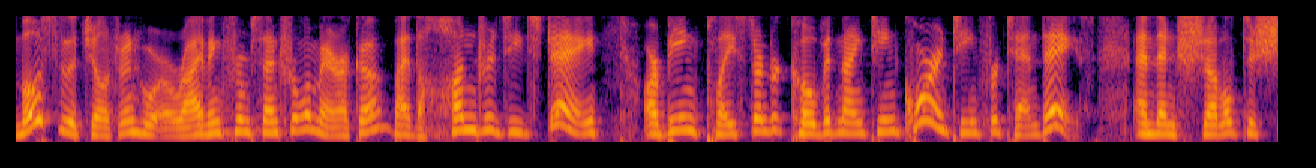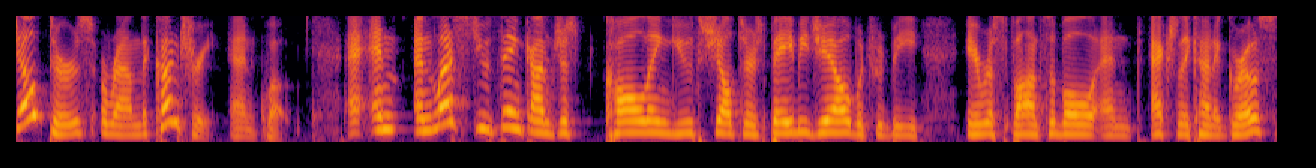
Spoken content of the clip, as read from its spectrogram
most of the children who are arriving from Central America by the hundreds each day are being placed under COVID 19 quarantine for 10 days and then shuttled to shelters around the country, end quote. And unless you think I'm just calling youth shelters baby jail, which would be irresponsible and actually kind of gross,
